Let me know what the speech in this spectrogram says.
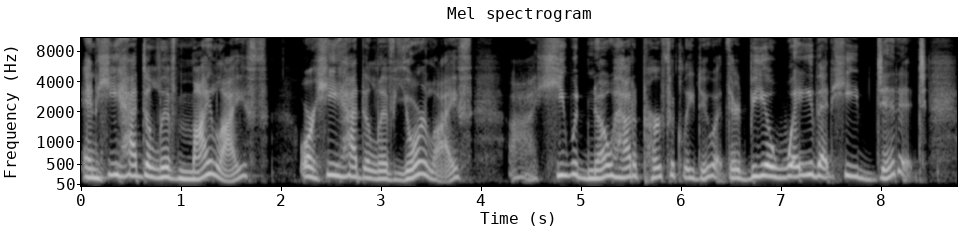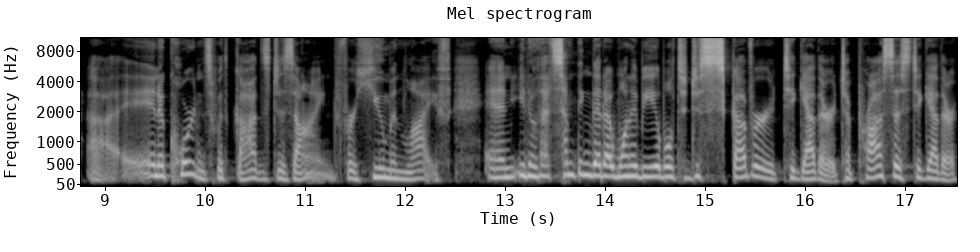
and he had to live my life, or he had to live your life, uh, he would know how to perfectly do it. There'd be a way that he did it uh, in accordance with God's design for human life. And, you know, that's something that I want to be able to discover together, to process together,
